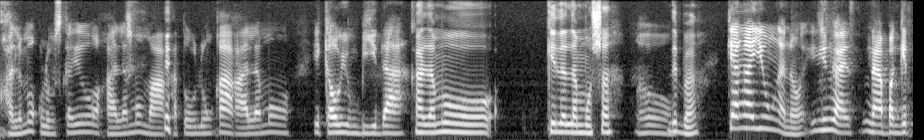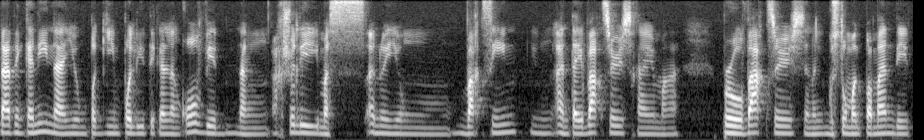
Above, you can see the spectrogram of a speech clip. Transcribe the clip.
akala mo close kayo. Akala mo makakatulong ka. Akala mo ikaw yung bida. Kala mo, kilala mo siya. Oh. 'di ba Kaya nga yung ano, yun nga, nabanggit natin kanina, yung pagiging political ng COVID, ng actually mas ano yung vaccine, yung anti-vaxxers, kaya yung mga pro-vaxxers na gustong magpa-mandate.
